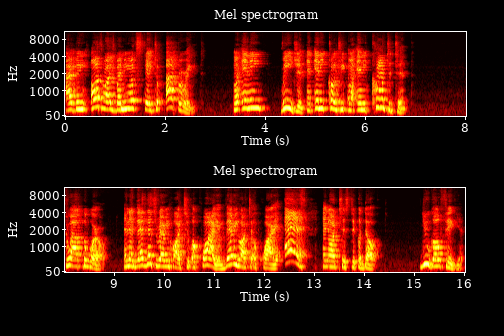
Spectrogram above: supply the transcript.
I've been authorized by New York State to operate on any region, in any country, on any continent throughout the world. And that, that's very hard to acquire, very hard to acquire as an autistic adult. You go figure.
